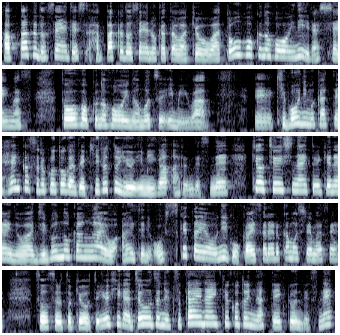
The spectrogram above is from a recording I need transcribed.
八白土星です。八白土星の方は今日は東北の方位にいらっしゃいます。東北の方位の持つ意味はえー、希望に向かって変化することができるという意味があるんですね。今日注意しないといけないのは自分の考えを相手に押し付けたように誤解されるかもしれません。そうすると今日という日が上手に使えないということになっていくんですね。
